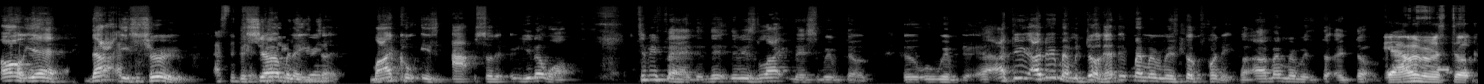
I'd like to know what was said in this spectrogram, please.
Oh yeah, that is true. That's the, the Shermanator. Michael is absolutely. You know what? To be fair, there, there is likeness with Doug. Uh, with I do, I do remember Doug. I didn't remember him as Doug Funnie, but I remember him as uh, Doug. Yeah, I remember him as Doug.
